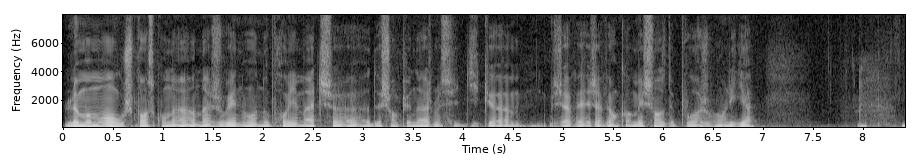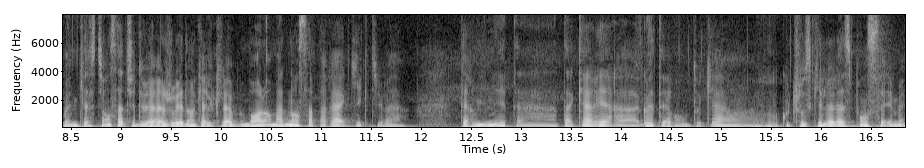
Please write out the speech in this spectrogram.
le moment où je pense qu'on a, on a joué nos, nos premiers matchs de championnat, je me suis dit que j'avais, j'avais encore mes chances de pouvoir jouer en Liga. Bonne question, ça. Tu devrais jouer dans quel club? Bon, alors maintenant, ça paraît acquis que tu vas terminer ta, ta, carrière à Gotteron. En tout cas, a beaucoup de choses qui le laissent penser, mais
